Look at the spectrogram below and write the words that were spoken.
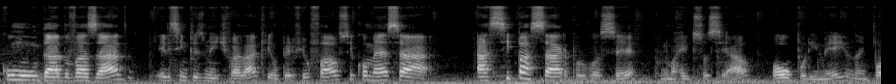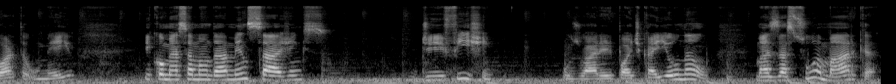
com o dado vazado, ele simplesmente vai lá, cria um perfil falso e começa a se passar por você numa rede social ou por e-mail, não importa o meio, e começa a mandar mensagens de phishing. O usuário ele pode cair ou não, mas a sua marca,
